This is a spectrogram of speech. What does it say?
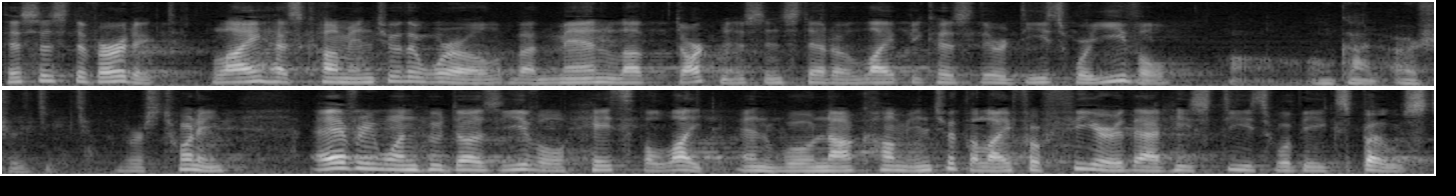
This is the verdict. Light has come into the world, but men loved darkness instead of light because their deeds were evil. 哦，我们看二十节讲， Verse 20 Everyone who does evil hates the light and will not come into the light for fear that his deeds will be exposed.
